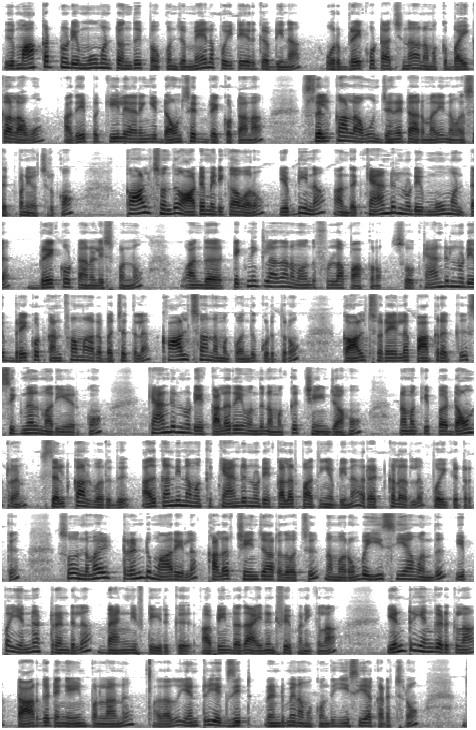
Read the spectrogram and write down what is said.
இது மார்க்கெட்னுடைய மூமெண்ட் வந்து இப்போ கொஞ்சம் மேலே போயிட்டே இருக்குது அப்படின்னா ஒரு பிரேக் அவுட் ஆச்சுன்னா நமக்கு பைக்கால் ஆகும். அதே இப்போ கீழே இறங்கி டவுன் சைட் பிரேக் அவுட் ஆனால் செல் காலாகவும் ஜெனரேட் ஆகிற மாதிரி நம்ம செட் பண்ணி வச்சுருக்கோம். கால்ஸ் வந்து ஆட்டோமேட்டிக்காக வரும். எப்படின்னா அந்த கேண்டில்னுடைய மூமெண்ட்டை பிரேக் அவுட் அனலைஸ் பண்ணும். அந்த டெக்னிக்கலாக தான் நம்ம வந்து ஃபுல்லாக பார்க்குறோம் ஸோ கேண்டில்னுடைய பிரேக் அவுட் கன்ஃபார்ம் ஆகிற பட்சத்தில் கால்ஸாக நமக்கு வந்து கொடுத்துரும். கால்ஸ் வரையில் பார்க்குறக்கு சிக்னல் மாதிரியே இருக்கும். கேண்டில்னுடைய கலரே வந்து நமக்கு சேஞ்ச் ஆகும். நமக்கு இப்போ டவுன் ட்ரெண்ட் செல் கால் வருது. அதுக்காண்டி நமக்கு கேண்டில்னுடைய கலர் பார்த்திங்க அப்படின்னா ரெட் கலரில் போய்கிட்டு இருக்கு. ஸோ இந்த மாதிரி ட்ரெண்டு மாறியில் கலர் சேஞ்ச் ஆகிறத வச்சு நம்ம ரொம்ப ஈஸியாக வந்து இப்போ என்ன ட்ரெண்டில் பேங்க் நிஃப்டி இருக்குது அப்படின்றத ஐடென்டிஃபை பண்ணிக்கலாம். என்ட்ரி எங்கே எடுக்கலாம்? டார்கெட் எங்கே எய்ம் பண்ணலான்னு அதாவது என்ட்ரி எக்ஸிட் ரெண்டுமே நமக்கு வந்து ஈஸியாக கிடச்சிரும்.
